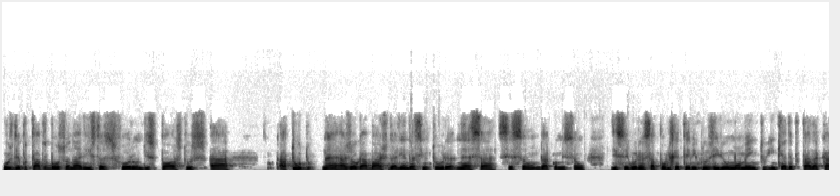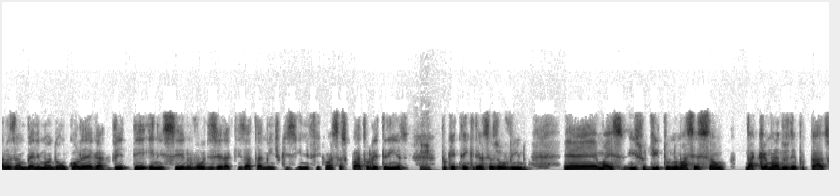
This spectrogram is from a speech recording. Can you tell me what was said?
Os deputados bolsonaristas foram dispostos a, a tudo, né, a jogar abaixo da linha da cintura nessa sessão da Comissão de Segurança Pública. Teve inclusive um momento em que a deputada Carla Zambelli mandou um colega VTNC, não vou dizer aqui exatamente o que significam essas quatro letrinhas, Sim. porque tem crianças ouvindo, é, mas isso dito numa sessão da Câmara dos Deputados,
